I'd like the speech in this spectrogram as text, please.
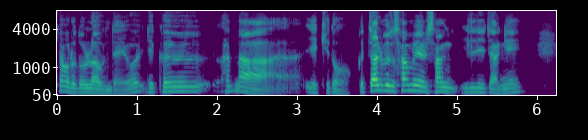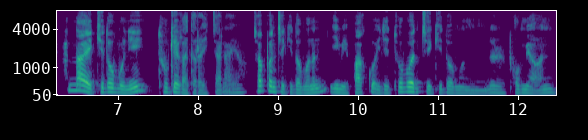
참으로 놀라운데요. 이제 그 한나의 기도 그 짧은 사무엘상 1-2 장에 한나의 기도문이 두 개가 들어 있잖아요. 첫 번째 기도문은 이미 봤고 이제 두 번째 기도문을 보면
